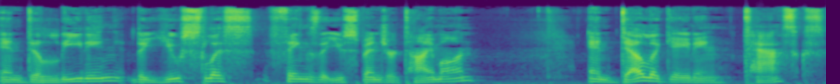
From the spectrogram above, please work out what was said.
and deleting the useless things that you spend your time on and delegating tasks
